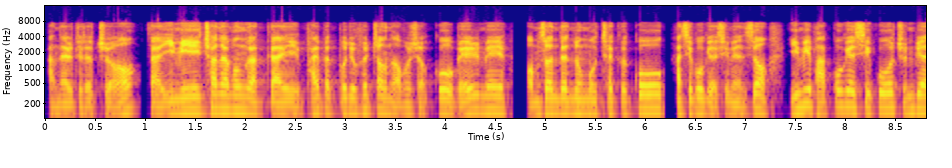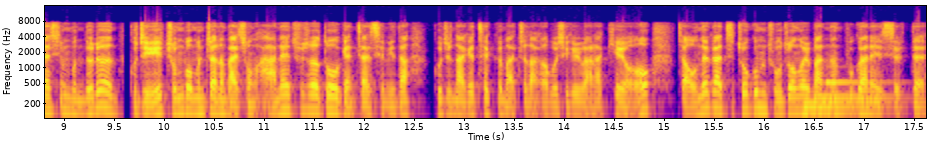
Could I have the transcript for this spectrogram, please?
안내를 드렸죠. 자 이미 천여분 가까이 800분이 훌쩍 넘으셨고 매일매일 엄선된 종목 체크 꼭 하시고 계시면서 이미 받고 계시고 준비하신 분들은 굳이 중보 문자는 발송 안 해주셔도 괜찮습니다. 꾸준하게 체크 맞춰 나가보시길 바랄게요. 자 오늘같이 조금 조정을 받는 구간에 있을 때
